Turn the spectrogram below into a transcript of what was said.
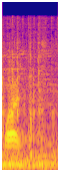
Vai.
